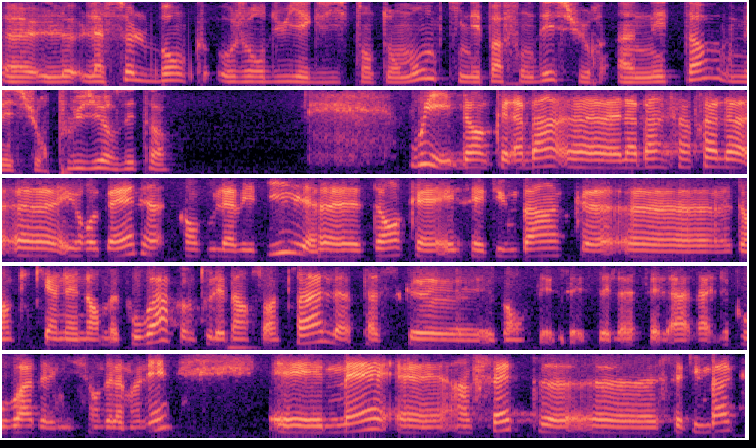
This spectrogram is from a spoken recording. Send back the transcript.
le, la seule banque aujourd'hui existante au monde qui n'est pas fondée sur un Mais sur plusieurs États. Oui, donc la, euh, la Banque centrale euh, européenne, comme vous l'avez dit, euh, donc c'est une banque donc qui a un énorme pouvoir, comme tous les banques centrales, parce que bon, c'est le pouvoir de l'émission de la monnaie. Et, mais euh, en fait, euh, c'est une banque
